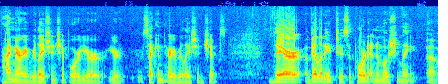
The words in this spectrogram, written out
primary relationship or your, your secondary relationships, their ability to support and emotionally uh,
